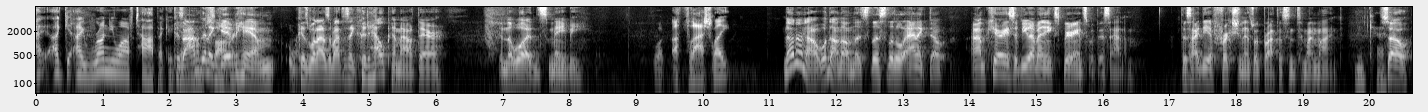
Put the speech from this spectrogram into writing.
I, I I run you off topic again? Because I'm, going to give him, because what I was about to say could help him out there in the woods, maybe. what a flashlight. No, no, no. Well, no, no. This this little anecdote. I'm curious if you have any experience with this, Adam. This idea of friction is what brought this into my mind. Okay. So,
